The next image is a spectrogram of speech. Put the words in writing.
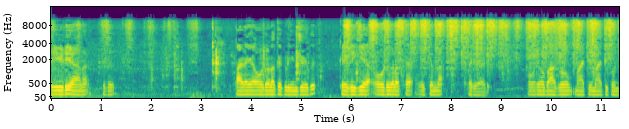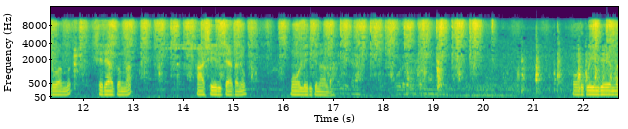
വീഡിയോ ആണ് ഇത്. പഴയ ഓടുകളൊക്കെ ക്ലീൻ ചെയ്ത് കഴുകിയ ഓടുകളൊക്കെ വയ്ക്കുന്ന പരിപാടി. ഓരോ ഭാഗവും മാറ്റി മാറ്റി കൊണ്ടുവന്ന് ശരിയാക്കുന്ന ആശീരി ചേട്ടനും മുകളിലിരിക്കുന്നുണ്ട ഓട് ക്ലീൻ ചെയ്യുന്ന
